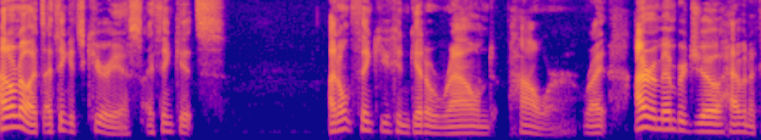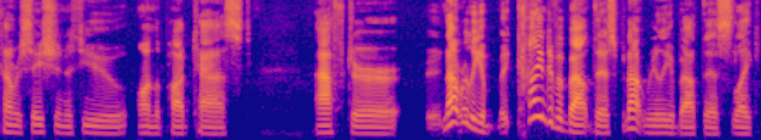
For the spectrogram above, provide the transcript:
I don't know. It's, I think it's curious. I think it's I don't think you can get around power, right? I remember Joe having a conversation with you on the podcast after not really a, kind of about this, but not really about this like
